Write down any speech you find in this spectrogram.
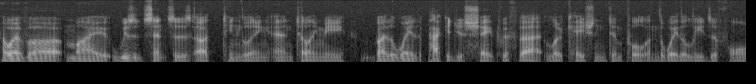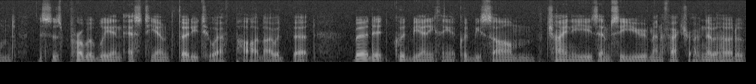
However, my wizard senses are tingling and telling me by the way the package is shaped with that location dimple and the way the leads are formed, this is probably an STM32F part I would bet but it could be anything. It could be some Chinese MCU manufacturer I've never heard of.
